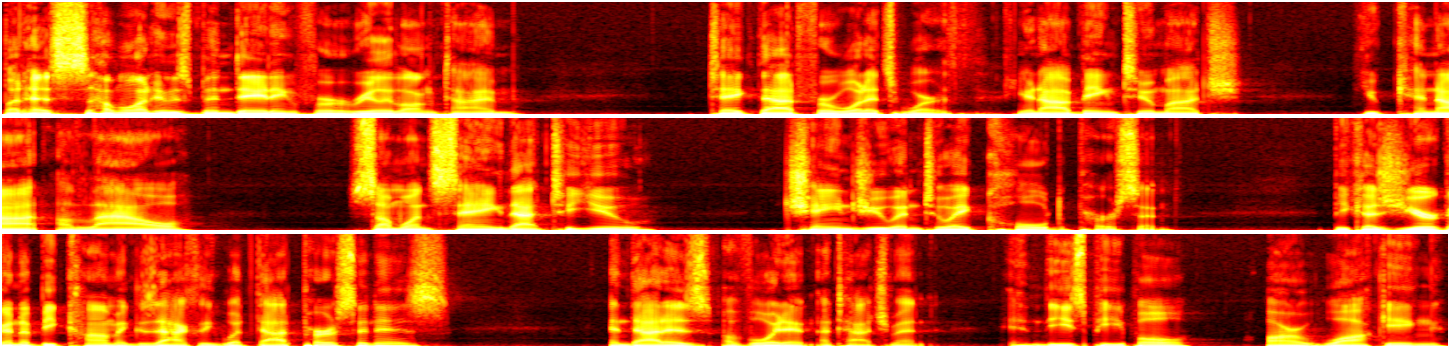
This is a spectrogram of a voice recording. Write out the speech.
But as someone who's been dating for a really long time, take that for what it's worth. You're not being too much. You cannot allow someone saying that to you change you into a cold person because you're going to become exactly what that person is, and that is avoidant attachment. And these people are walking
